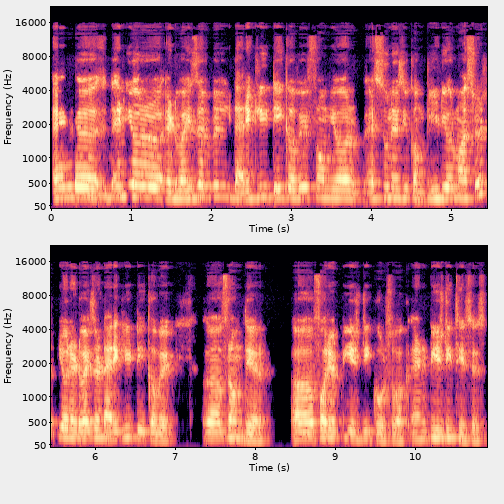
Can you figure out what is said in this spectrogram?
and uh, and your advisor will directly take away from your as soon as you complete your master's, your advisor directly take away uh, from there uh, for your PhD coursework and PhD thesis.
